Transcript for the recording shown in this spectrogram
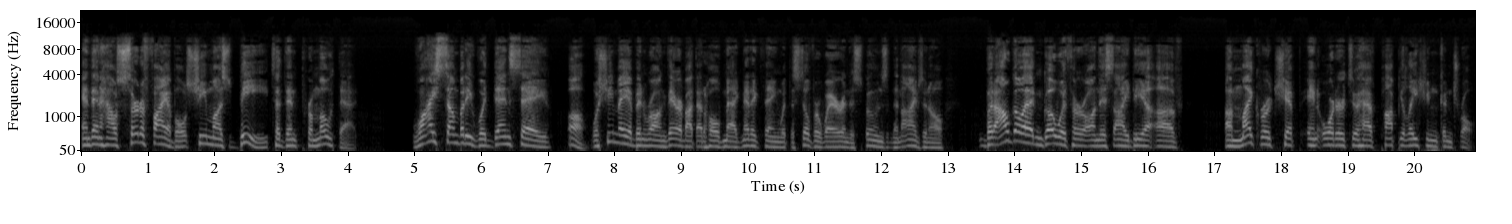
And then how certifiable she must be to then promote that. Why somebody would then say, oh, well, she may have been wrong there about that whole magnetic thing with the silverware and the spoons and the knives and all. But I'll go ahead and go with her on this idea of a microchip in order to have population control.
